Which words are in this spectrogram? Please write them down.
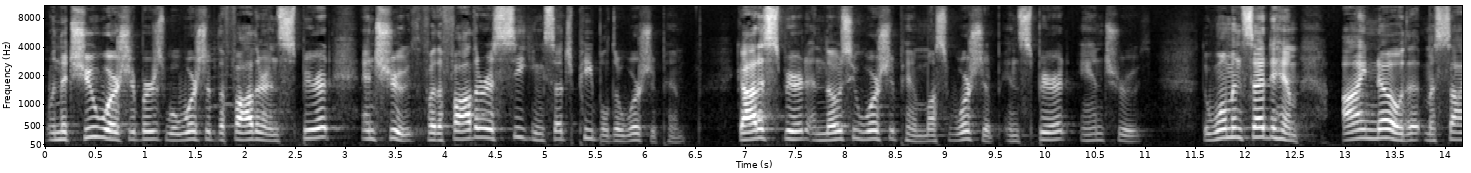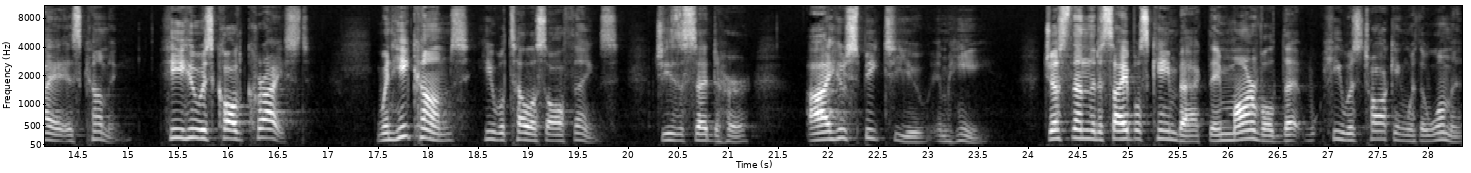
when the true worshippers will worship the Father in spirit and truth, for the Father is seeking such people to worship him. God is spirit, and those who worship him must worship in spirit and truth. The woman said to him, I know that Messiah is coming, he who is called Christ. When he comes, he will tell us all things. Jesus said to her, I who speak to you am he. Just then the disciples came back. They marveled that he was talking with a woman.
